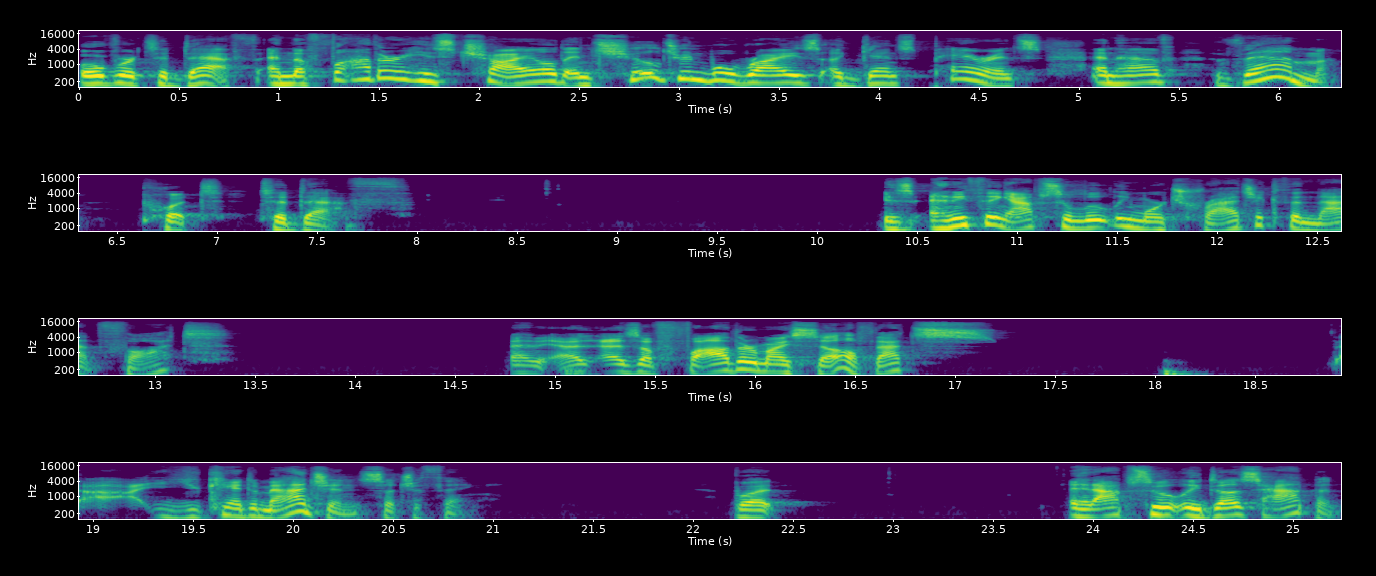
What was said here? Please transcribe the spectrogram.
over to death, and the father his child, and children will rise against parents and have them put to death. Is anything absolutely more tragic than that thought? as a father myself, that's, uh, you can't imagine such a thing. But it absolutely does happen.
